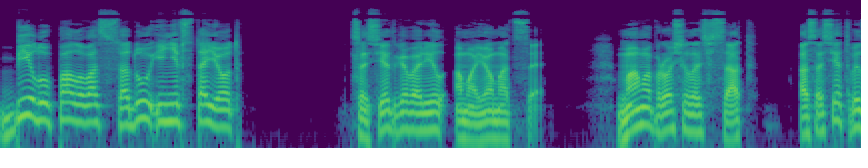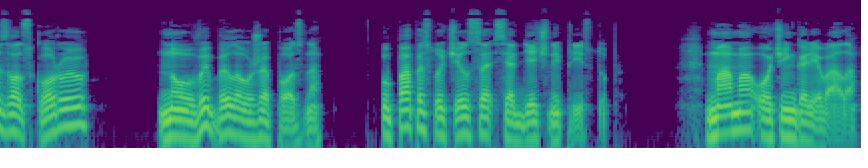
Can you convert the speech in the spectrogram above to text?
Билл упал у вас в саду и не встает!» Сосед говорил о моем отце. Мама бросилась в сад, а сосед вызвал скорую, но, увы, было уже поздно. У папы случился сердечный приступ. Мама очень горевала.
